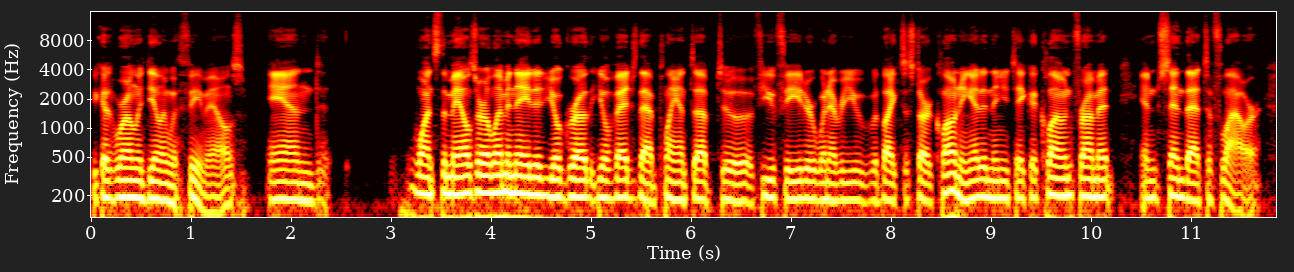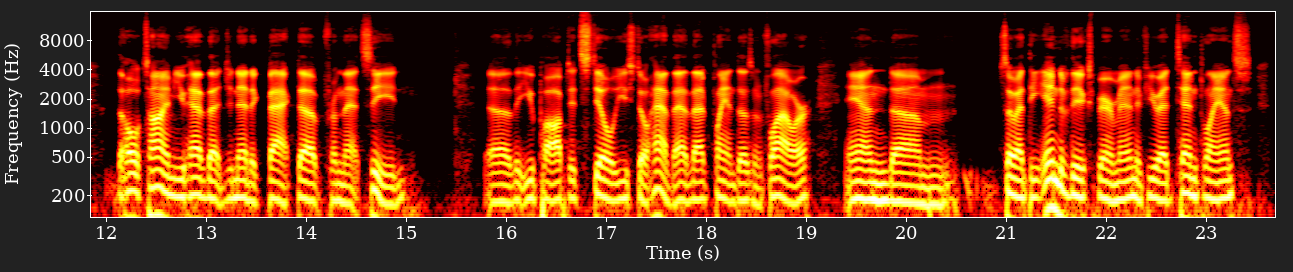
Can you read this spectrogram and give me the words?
because we're only dealing with females. And once the males are eliminated, you'll grow that you'll veg that plant up to a few feet or whenever you would like to start cloning it, and then you take a clone from it and send that to flower. The whole time you have that genetic backed up from that seed uh, that you popped. It's still you still have that. That plant doesn't flower, and um, so at the end of the experiment, if you had ten plants, had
